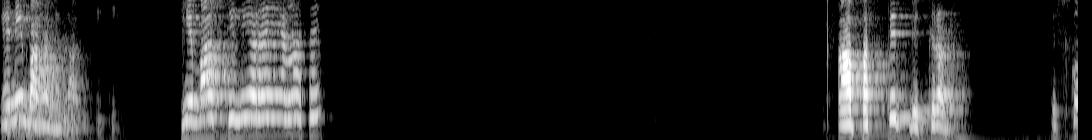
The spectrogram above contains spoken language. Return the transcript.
यानी बाहर निकाल देगी। ये बात क्लियर है यहाँ से? आपत्तित विकरण। इसको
